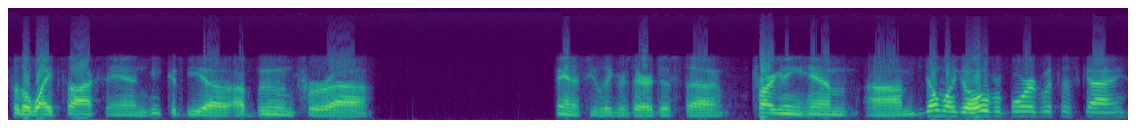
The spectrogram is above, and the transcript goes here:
for the White Sox, and he could be a, a boon for uh, fantasy leaguers there. Just uh, targeting him. Um, you don't want to go overboard with this guy,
